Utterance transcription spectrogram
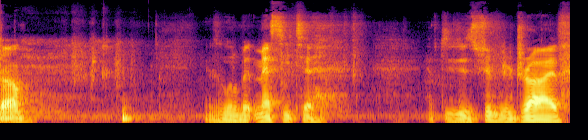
So it's a little bit messy to have to do the distributor drive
